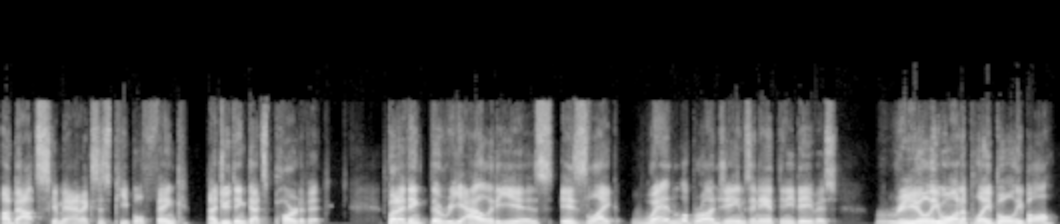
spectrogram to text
about schematics as people think. I do think that's part of it, but I think the reality is is like when LeBron James and Anthony Davis really want to play bully ball,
